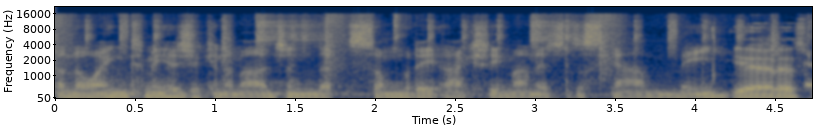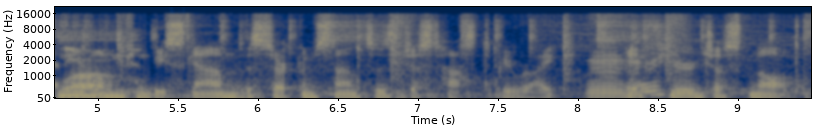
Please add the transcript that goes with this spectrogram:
annoying to me, as you can imagine, that somebody actually managed to scam me. Yeah, that's right. Anyone wild. can be scammed. The circumstances just has to be right. Mhm. If you're just not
